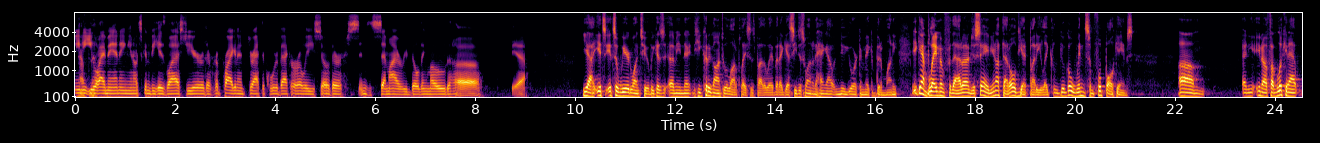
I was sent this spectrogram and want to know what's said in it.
I mean, Eli Manning, you know, it's going to be his last year. They're probably going to draft the quarterback early, so they're in semi rebuilding mode. Uh, yeah. Yeah, it's it's a weird one too because I mean he could have gone to a lot of places by the way, but I guess he just wanted to hang out in New York and make a bit of money. You can't blame him for that. I'm just saying you're not that old yet, buddy. Like go win some football games. Um, and you know if I'm looking at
